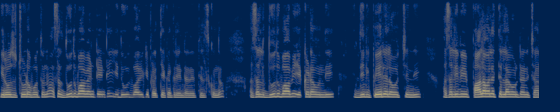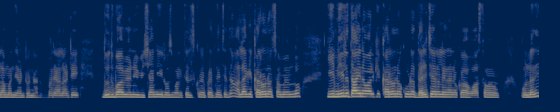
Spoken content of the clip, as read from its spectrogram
ఈరోజు చూడబోతున్నాం. అసలు దూద్బావి అంటే ఏంటి? ఈ దూద్బావికి ప్రత్యేకతలు ఏంటి అనేది తెలుసుకుందాం. అసలు దూద్బావి ఎక్కడ ఉంది? దీనికి పేరు ఎలా వచ్చింది? అసలు ఇవి పాల వల్ల తెల్లగా ఉంటాయని చాలామంది అంటున్నారు. మరి అలాంటి దూద్బావి అనే విషయాన్ని ఈరోజు మనం తెలుసుకునే ప్రయత్నం చేద్దాం. అలాగే కరోనా సమయంలో ఈ నీళ్ళు తాగిన వారికి కరోనా కూడా దరిచేరలేదని ఒక వాస్తవం ఉన్నది.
